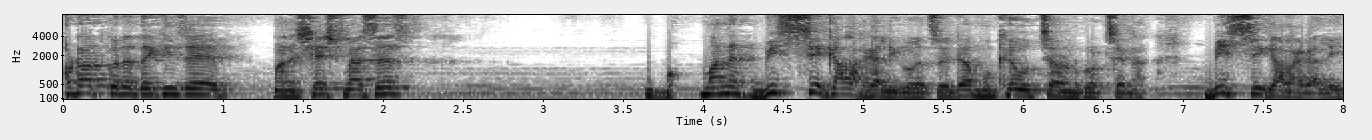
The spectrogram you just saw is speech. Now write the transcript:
হঠাৎ করে দেখি যে মানে শেষ মেসেজ মানে বিশ্বে গালাগালি করেছে, এটা মুখে উচ্চারণ করছে না। বিশ্বে গালাগালি।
